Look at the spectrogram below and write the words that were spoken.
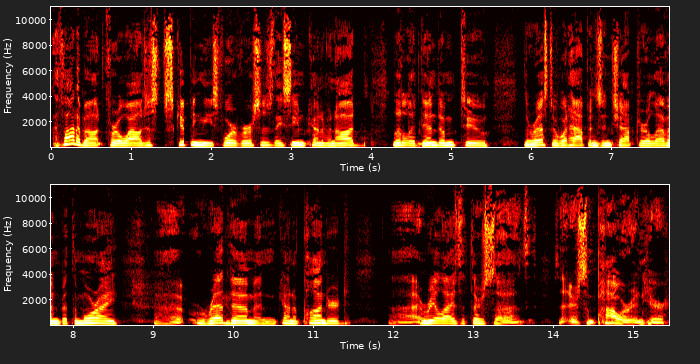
I thought about for a while just skipping these four verses. They seem kind of an odd little addendum to the rest of what happens in chapter 11. But the more I uh, read them and kind of pondered, uh, I realized that there's uh, there's some power in here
